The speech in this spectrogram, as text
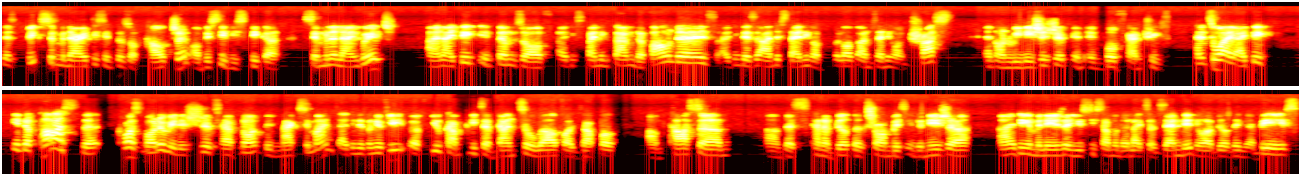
there's big similarities in terms of culture. Obviously, we speak a similar language, and I think in terms of I think spending time with the founders, I think there's an understanding of a lot of understanding on trust and on relationship in, in both countries. And so I, I think in the past, the cross-border relationships have not been maximized. I think there's only a few, a few companies have done so well. For example, um, Carsome, um, that's kind of built a strong base in Indonesia. I think in Malaysia, you see some of the likes of Xendit who are building a base.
